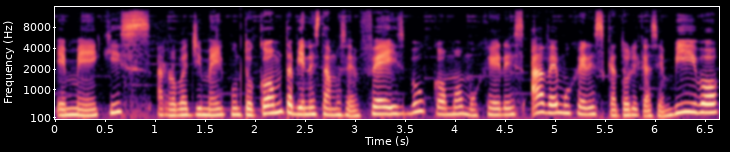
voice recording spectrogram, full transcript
mx@gmail.com. También estamos en Facebook como Mujeres AVE, Mujeres Católicas en Vivo.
